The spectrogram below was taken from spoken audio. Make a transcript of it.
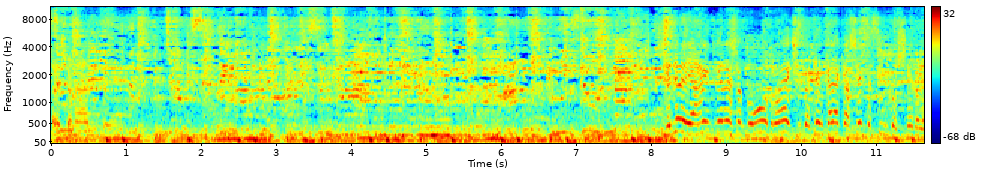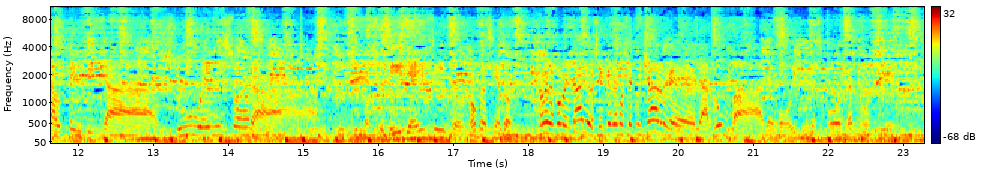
Impresionante. Señores, ya regreso con otro éxito aquí en Caracas 750, la auténtica, su emisora. Con su DJ Fito, complaciendo. No en los comentarios si queremos escuchar eh, la rumba de hoy, lunes por la noche.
